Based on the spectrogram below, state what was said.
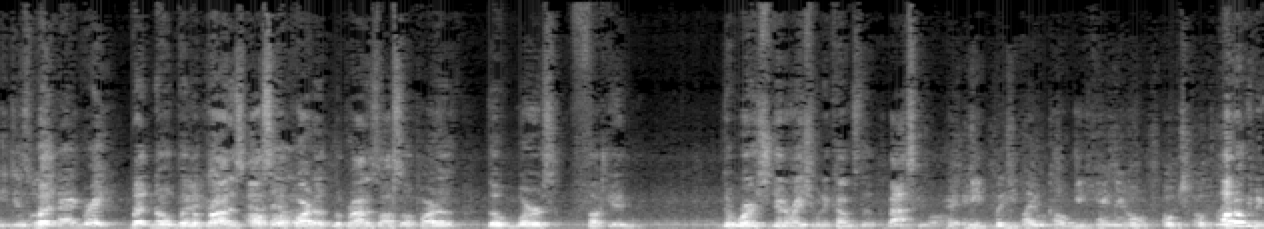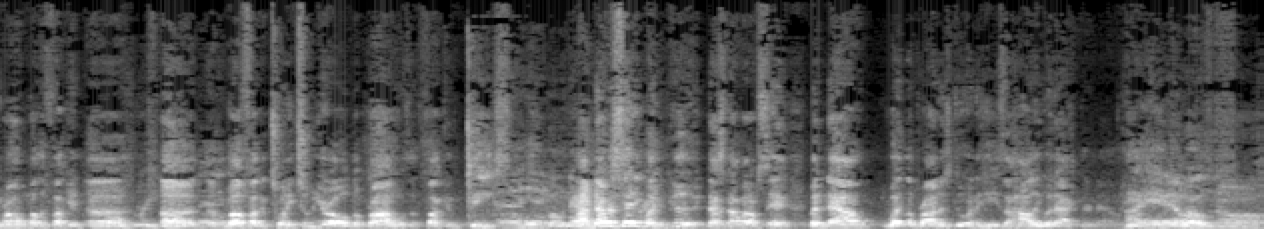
He just wasn't But- that great. but no, but Right. LeBron is also a uh, part of LeBron is also a part of the worst fucking the worst generation when it comes to basketball. Hey, He, but he played with Kobe. He came in on oh, oh, Oh, don't get me wrong, motherfucking uh, uh, the motherfucking twenty two year old LeBron was a fucking beast. Man, he ain't gonna I never said he wasn't good. That's not what I'm saying. But now what LeBron is doing, he's a Hollywood actor now. I ain't the Hell GOAT. no.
